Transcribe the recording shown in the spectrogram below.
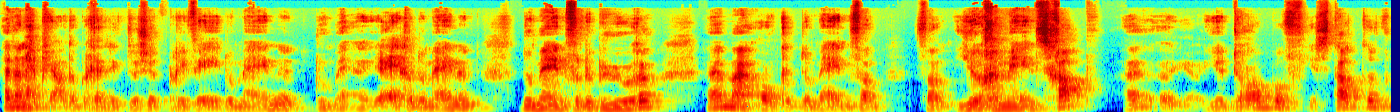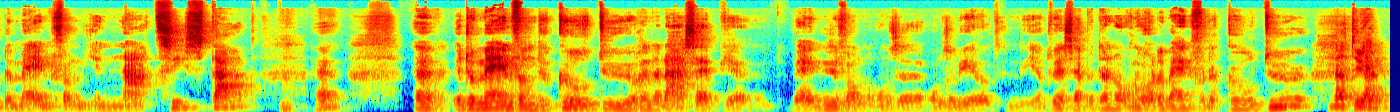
En dan heb je al de begrenzing tussen het privé-domein, het domein, je eigen domein, het domein van de buren, hè? maar ook het domein van, van je gemeenschap. Hè? Je, je dorp of je stad, of het domein van je natiestaat. Hè? Eh, het domein van de cultuur. En daarnaast heb je, wij in ieder geval onze, onze wereld in het Westen hebben dan ook nog het domein van de cultuur. Natuur. Ja,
